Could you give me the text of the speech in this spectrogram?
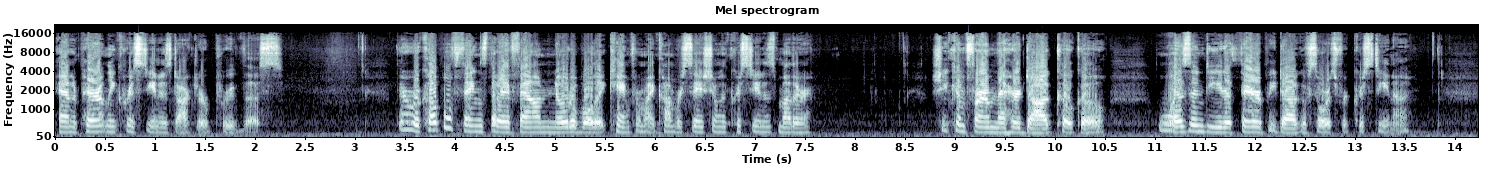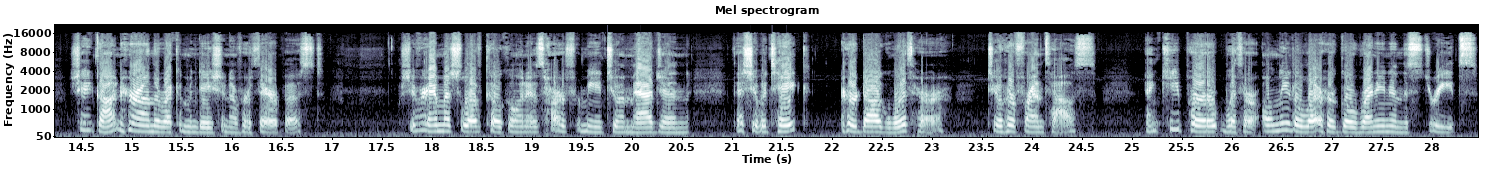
and apparently Christina's doctor approved this. There were a couple of things that I found notable that came from my conversation with Christina's mother. She confirmed that her dog, Coco, was indeed a therapy dog of sorts for Christina. She had gotten her on the recommendation of her therapist. She very much loved Coco, and it was hard for me to imagine that she would take her dog with her to her friend's house and keep her with her only to let her go running in the streets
